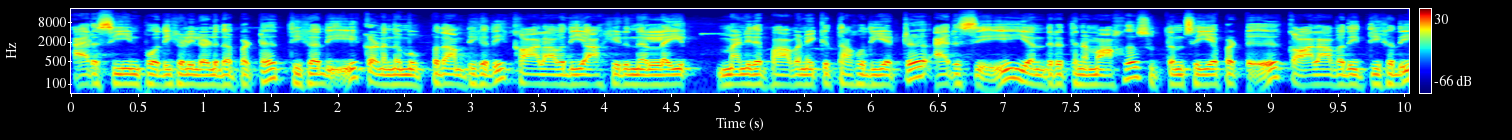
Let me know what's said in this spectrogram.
அரிசியின் பொதிகளில் எழுதப்பட்ட திகதி கடந்த முப்பதாம் திகதி காலாவதியாக இருந்த நிலையில் மனித பாவனைக்கு தகுதியற்ற அரிசி எந்திரத்தனமாக சுத்தம் செய்யப்பட்டு காலாவதி திகதி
